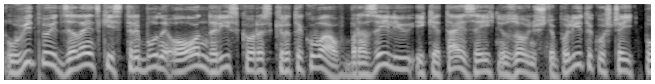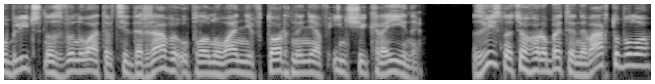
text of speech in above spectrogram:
У відповідь Зеленський з трибуни ООН різко розкритикував Бразилію і Китай за їхню зовнішню політику, ще й публічно звинуватив ці держави у плануванні вторгнення в інші країни. Звісно, цього робити не варто було,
